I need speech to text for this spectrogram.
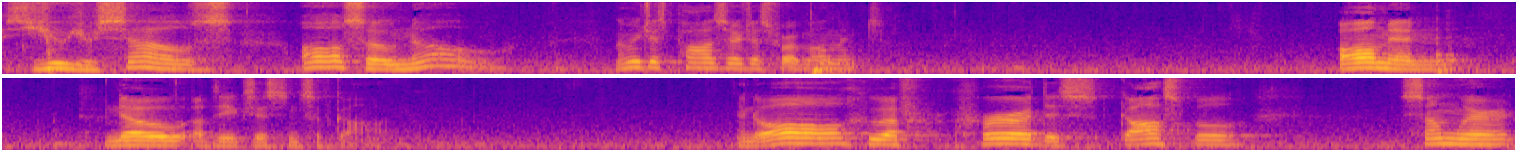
as you yourselves also know." Let me just pause there just for a moment. All men know of the existence of God. And all who have heard this gospel, somewhere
